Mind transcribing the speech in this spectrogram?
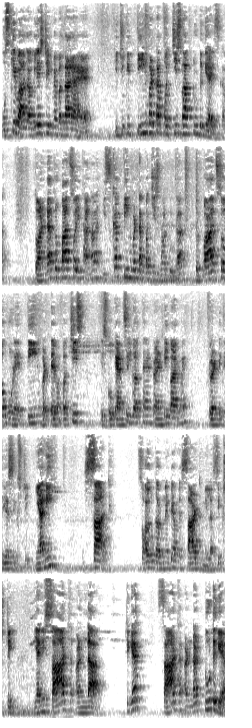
उसके बाद अगले स्टेप में बता रहा है कि चूँकि तीन बट्टा पच्चीस भाग टूट गया इसका तो अंडा तो 500 ही था ना, इसका तीन बट्टा पच्चीस भाग टूटा तो 500 गुणे तीन बट्टे में पच्चीस, इसको कैंसिल करते हैं ट्वेंटी बार में, ट्वेंटी थ्री सिक्सटी, यानी साठ। सॉल्व करने पे हमें साठ मिला, सिक्सटी। यानी साठ अंडा, ठीक है? साठ अंडा टूट गया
